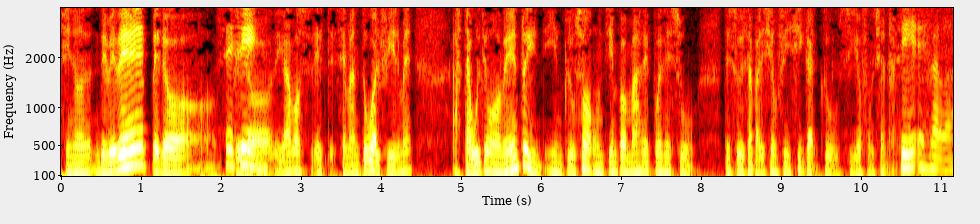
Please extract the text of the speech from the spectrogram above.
sino DVD, pero, Sí, pero, sí. digamos, este, se mantuvo al firme hasta último momento y, y incluso un tiempo más después de su de su desaparición física el club siguió funcionando. Sí, es verdad.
